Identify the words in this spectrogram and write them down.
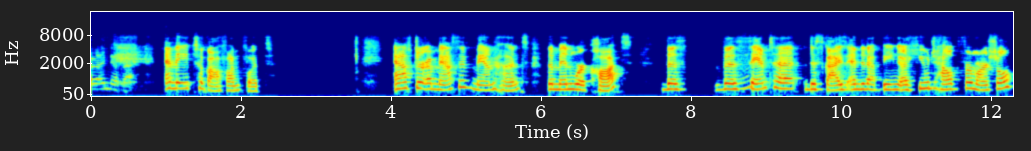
did I know that? and they took off on foot. After a massive manhunt, the men were caught. The the Mhm. Santa disguise ended up being a huge help for Marshall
